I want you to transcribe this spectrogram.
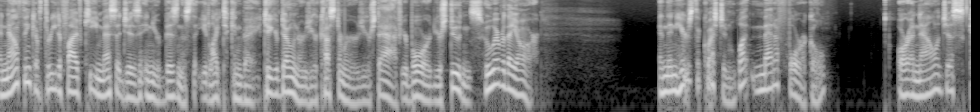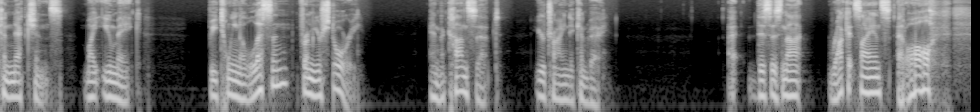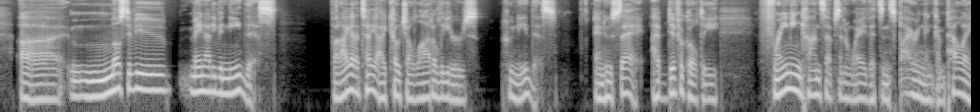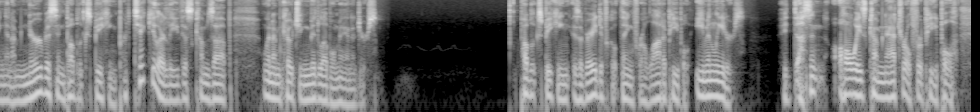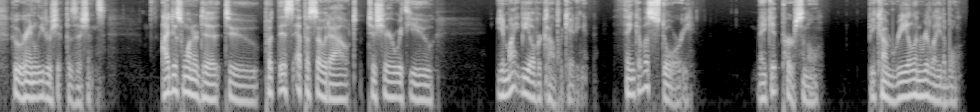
And now think of three to five key messages in your business that you'd like to convey to your donors, your customers, your staff, your board, your students, whoever they are. And then here's the question What metaphorical or analogous connections might you make between a lesson from your story and the concept you're trying to convey. This is not rocket science at all. Uh, most of you may not even need this, but I got to tell you, I coach a lot of leaders who need this and who say, I have difficulty framing concepts in a way that's inspiring and compelling. And I'm nervous in public speaking. Particularly, this comes up when I'm coaching mid level managers. Public speaking is a very difficult thing for a lot of people, even leaders. It doesn't always come natural for people who are in leadership positions. I just wanted to, to put this episode out to share with you. You might be overcomplicating it. Think of a story make it personal, become real and relatable.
